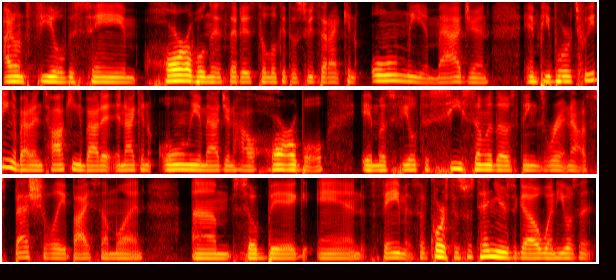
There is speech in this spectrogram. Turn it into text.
I don't feel the same horribleness that is to look at those tweets that I can only imagine. And people were tweeting about it and talking about it, and I can only imagine how horrible it must feel to see some of those things written out, especially by someone um, so big and famous. Of course, this was 10 years ago when he wasn't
